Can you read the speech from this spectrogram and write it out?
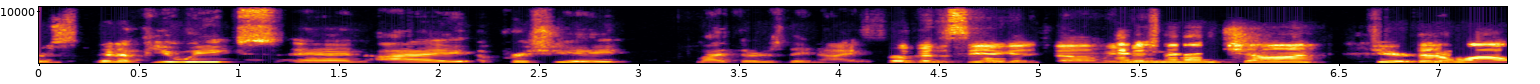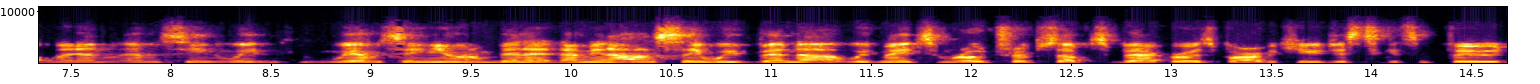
it's been a few weeks, and I appreciate my Thursday night. so good to see you again, Sean. We Hey, missed you. man, Sean. Cheers. Been a while, man. haven't seen we we haven't seen you in a minute. I mean, honestly, we've been uh, we've made some road trips up to Backroads Barbecue just to get some food,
